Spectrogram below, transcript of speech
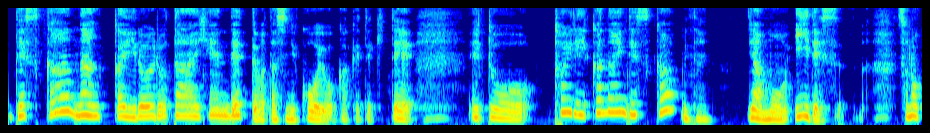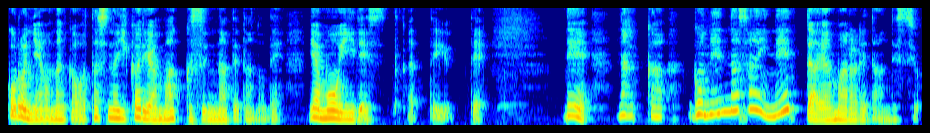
ですか？なんかいろいろ大変でって私に声をかけてきて、えっと、トイレ行かないんですか？みたいな。いや、もういいです。その頃にはなんか私の怒りはマックスになってたので、いや、もういいです。とかって言って。で、なんか、ごめんなさいねって謝られたんですよ。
